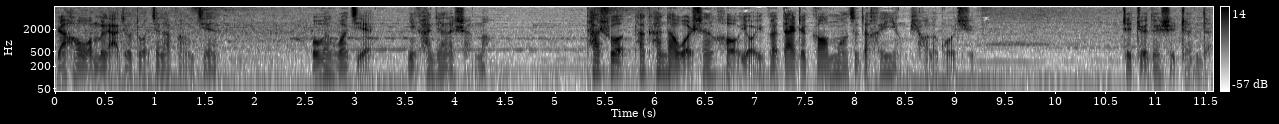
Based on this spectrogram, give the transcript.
然后我们俩就躲进了房间。我问我姐：“你看见了什么？”他说：“他看到我身后有一个戴着高帽子的黑影飘了过去，这绝对是真的。”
